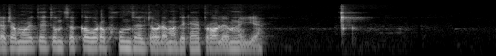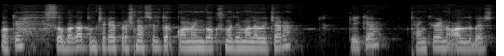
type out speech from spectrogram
त्याच्यामुळे ते तुमचं कव्हरअप होऊन जाईल तेवढ्यामध्ये काही प्रॉब्लेम नाही आहे ओके सो बघा तुमचे काही प्रश्न असतील तर कॉमेंट बॉक्समध्ये मला विचारा. ठीक आहे thank you and all the best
